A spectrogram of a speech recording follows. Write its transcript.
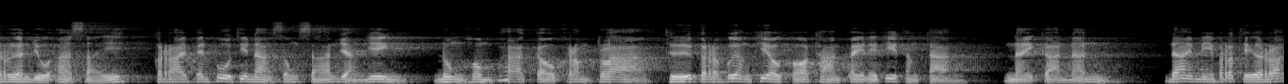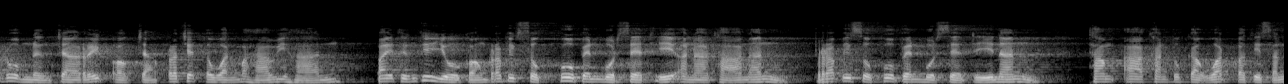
เรือนอยู่อาศัย กลายเป็นผู้ที่น่าสงสารอย่างยิ่ง นุ่งห่มผ้าเก่าคร่ำคล้า ถือกระเบื้องเที่ยวขอทานไปในที่ต่างๆ ในการนั้น ได้มีพระเถระรูปหนึ่งจาริกออกจากพระเชตวันมหาวิหาร ไปถึงที่อยู่ของพระภิกษุผู้เป็นบุตรเศรษฐีอนาถานั้น พระภิกษุผู้เป็นบุตรเศรษฐีนั้นทำอาคันตุกะวัดปฏิสัน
